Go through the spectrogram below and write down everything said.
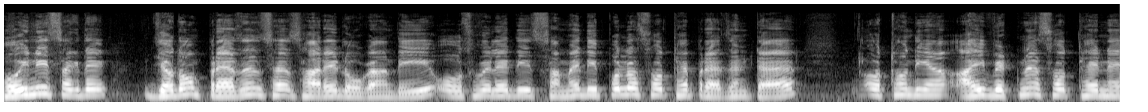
ਹੋ ਹੀ ਨਹੀਂ ਸਕਦੇ। ਜਦੋਂ ਪ੍ਰੈਜ਼ੈਂਸ ਹੈ ਸਾਰੇ ਲੋਕਾਂ ਦੀ, ਉਸ ਵੇਲੇ ਦੀ ਸਮੇਂ ਦੀ ਪੁਲਿਸ ਉੱਥੇ ਪ੍ਰੈਜ਼ੈਂਟ ਹੈ। ਉੱਥੋਂ ਦੀਆਂ ਆਈ ਵਿਟਨੈਸ ਉੱਥੇ ਨੇ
